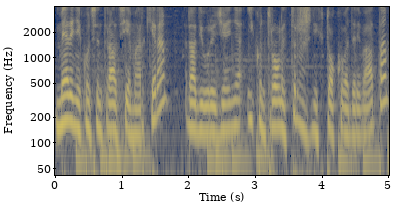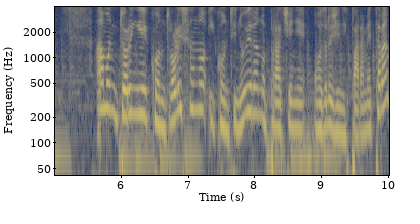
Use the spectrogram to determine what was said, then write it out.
merenje koncentracije markera radi uređenja i kontrole tržišnih tokova derivata, a monitoring je kontrolisano i kontinuirano praćenje određenih parametara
